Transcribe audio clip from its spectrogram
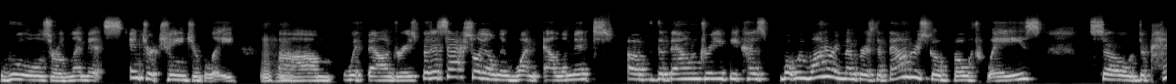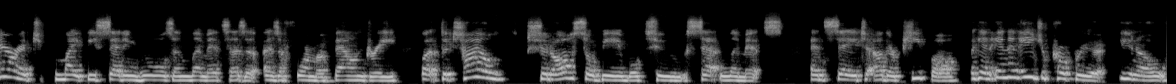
rules or limits interchangeably Mhm. um, with boundaries, but it's actually only one element of the boundary because what we want to remember is the boundaries go both ways. So the parent might be setting rules and limits as a, as a form of boundary, but the child should also be able to set limits and say to other people again in an age appropriate you know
